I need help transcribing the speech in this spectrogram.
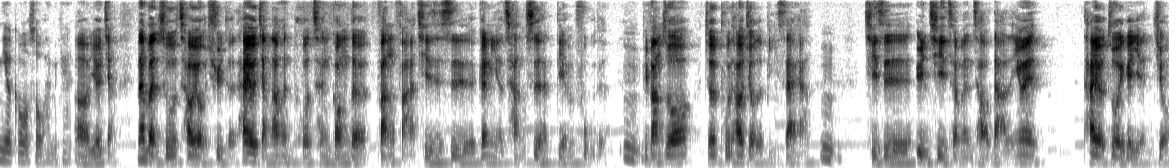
你有跟我说，我还没看。呃，有讲那本书超有趣的，他有讲到很多成功的方法，其实是跟你的尝试很颠覆的。嗯，比方说就是葡萄酒的比赛啊，嗯，其实运气成分超大的，因为他有做一个研究，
